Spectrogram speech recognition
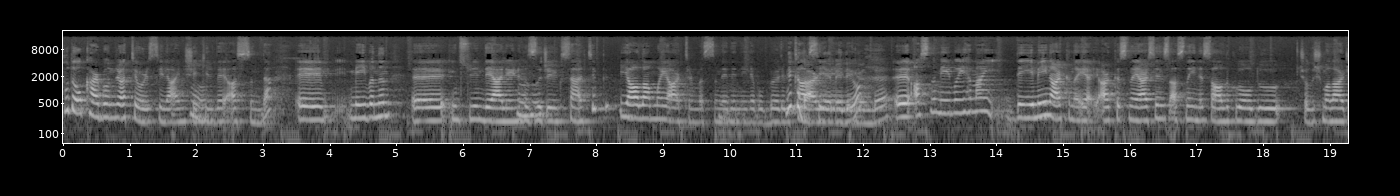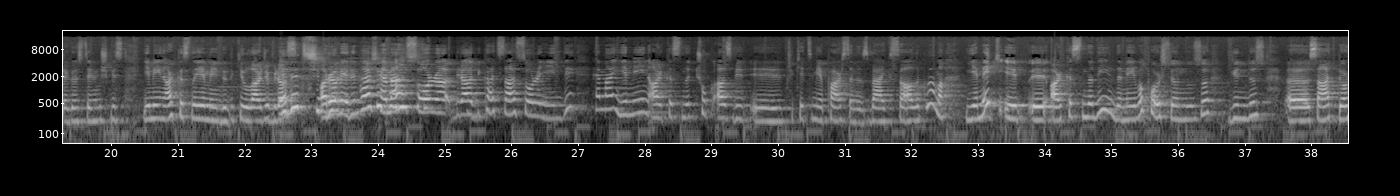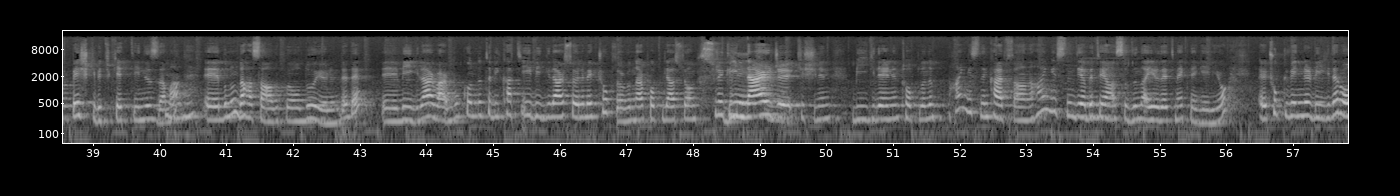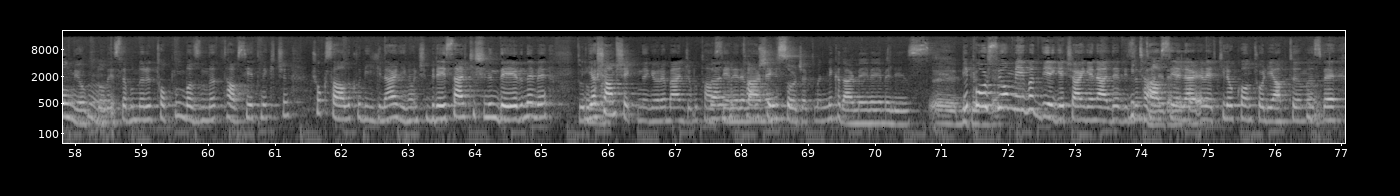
Bu da o karbonhidrat teorisiyle aynı şekilde Hı. aslında. E, meyvanın e, insülin değerlerini hı hı. hızlıca yükseltip yağlanmayı artırması nedeniyle bu böyle bir ne tavsiye kadar veriliyor. Günde? E, aslında meyveyi hemen de yemeğin arkına, arkasına yerseniz aslında yine sağlıklı olduğu çalışmalarca gösterilmiş. Biz yemeğin arkasına yemeyin dedik yıllarca biraz evet, şimdi ara verin. Her şey hemen sonra biraz birkaç saat sonra indi. Hemen yemeğin arkasında çok az bir e, tüketim yaparsanız belki sağlıklı ama yemek e, e, arkasında değil de meyve porsiyonunuzu gündüz e, saat 4-5 gibi tükettiğiniz zaman hı hı. E, bunun daha sağlıklı olduğu yönünde de e, bilgiler var. Bu konuda tabii kat'i bilgiler söylemek çok zor. Bunlar popülasyon Sürekli binlerce değil. kişinin bilgilerinin toplanıp hangisinin kalp sağlığına, hangisinin diyabete yansıdığını ayırt etmekle geliyor. E, çok güvenilir bilgiler olmuyor. Hmm. Dolayısıyla bunları toplum bazında tavsiye etmek için çok sağlıklı bilgiler değil. Onun için bireysel kişinin değerine ve Durumuna. yaşam şekline göre bence bu tavsiyeleri ben vermek. Ben şeyi soracaktım. Hani ne kadar meyve yemeliyiz e, bir, bir günde? porsiyon meyve diye geçer genelde bizim tavsiyeler. Evet kilo kontrolü yaptığımız Hı. ve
